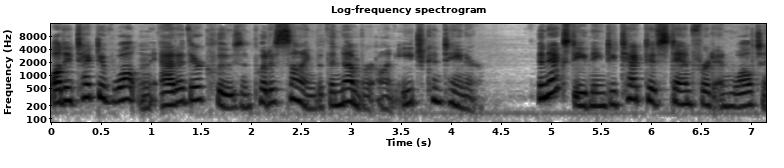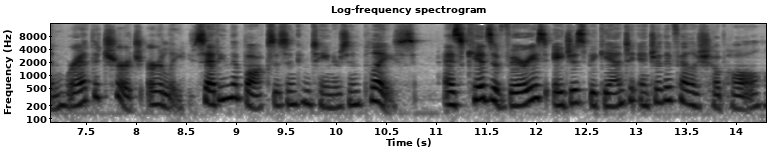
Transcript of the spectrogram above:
while Detective Walton added their clues and put a sign with a number on each container. The next evening, Detectives Stanford and Walton were at the church early, setting the boxes and containers in place. As kids of various ages began to enter the fellowship hall,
